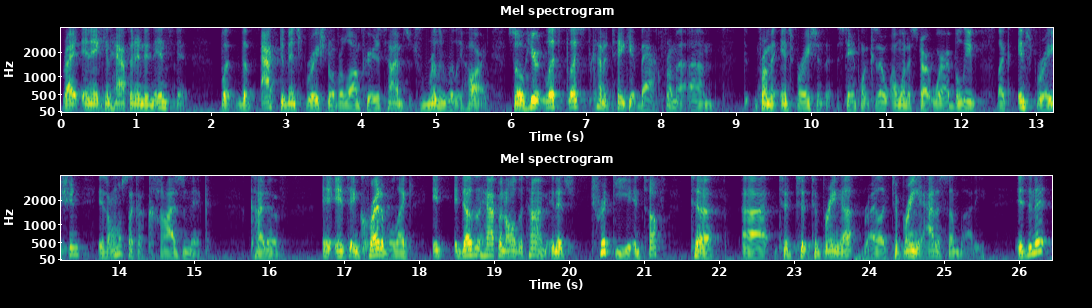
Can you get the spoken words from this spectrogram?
right? And it can happen in an instant. But the act of inspiration over a long period of time is it's really, really hard. So here, let's let's kind of take it back from a um, from an inspiration standpoint because I, I want to start where I believe like inspiration is almost like a cosmic kind of it's incredible like it, it doesn't happen all the time and it's tricky and tough to uh to, to to bring up right like to bring out of somebody isn't it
